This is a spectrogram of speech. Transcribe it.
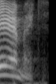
Damn it!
